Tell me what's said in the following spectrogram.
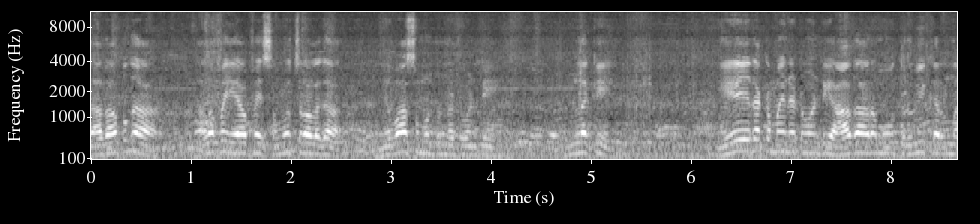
దాదాపుగా నలభై యాభై సంవత్సరాలుగా నివాసం ఉంటున్నటువంటి ఇళ్ళకి ఏ రకమైనటువంటి ఆధారము ధృవీకరణ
